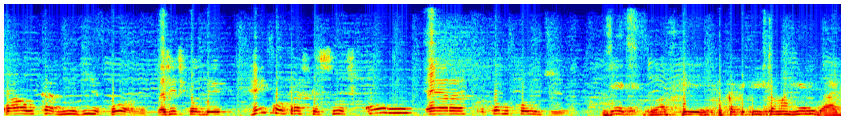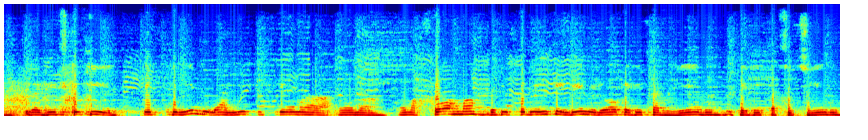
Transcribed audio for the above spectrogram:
qual o caminho de retorno para a gente poder reencontrar as pessoas como era, como foi um dia. Gente, eu acho que o catequista é uma realidade. E a gente tem que, tem que mergulhar nisso, que é uma, é uma, é uma forma da gente poder entender melhor o que a gente está vivendo, o que a gente está sentindo,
